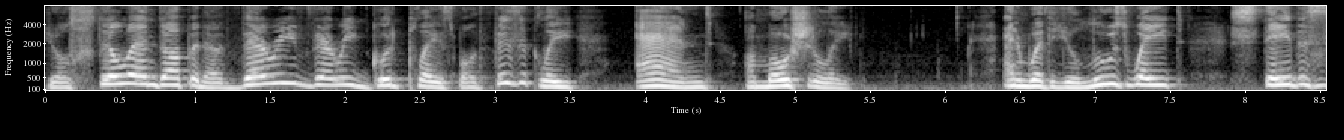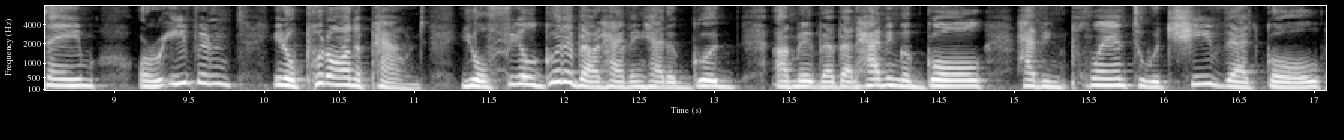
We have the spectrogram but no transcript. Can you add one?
you'll still end up in a very, very good place, both physically and emotionally. And whether you lose weight, stay the same, or even you know put on a pound. You'll feel good about having had a good um, about having a goal, having planned to achieve that goal,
